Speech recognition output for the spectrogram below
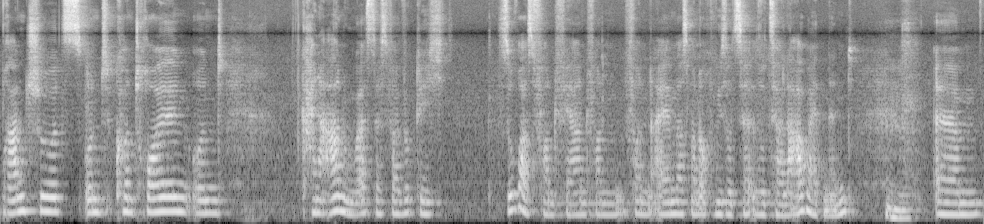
Brandschutz und Kontrollen und keine Ahnung was. Das war wirklich sowas von fern von, von allem, was man auch wie Sozial soziale Arbeit nennt. Mhm. Ähm,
